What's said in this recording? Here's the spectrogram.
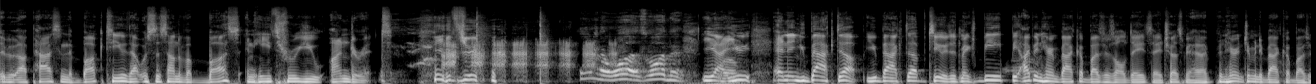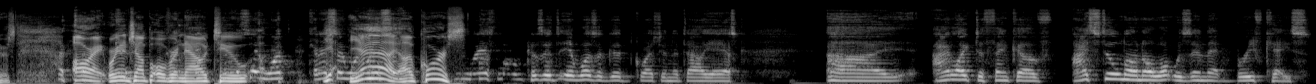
uh, passing the buck to you. That was the sound of a bus, and he threw you under it. kind of was, wasn't it? Yeah, well, you and then you backed up. You backed up too. It just makes beep, beep. I've been hearing backup buzzers all day today. Trust me, I've been hearing too many backup buzzers. All right, we're gonna jump over now to. Can I say one? Can I yeah, say one yeah of course. Because it, it was a good question Natalia asked. Uh, I like to think of. I still don't know what was in that briefcase.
